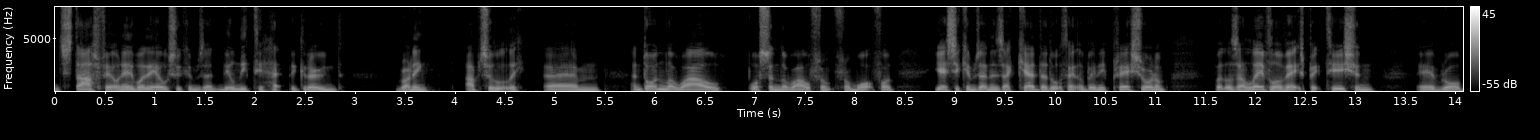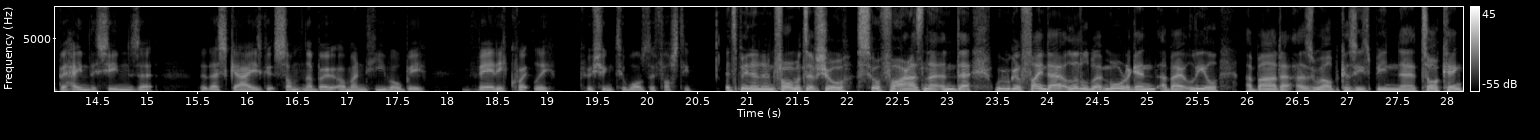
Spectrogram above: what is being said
and Starfelt and anybody else who comes in, they'll need to hit the ground running. Absolutely. Um, and Don Lawal, Bosun Lawal from, from Watford, yes, he comes in as a kid. I don't think there'll be any pressure on him, but there's a level of expectation, uh, Rob, behind the scenes that, that this guy's got something about him and he will be very quickly pushing towards the first team. It's been an informative show so far, hasn't it? And uh, we were going to find out a little bit more again about Liel Abada as well, because he's been uh, talking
